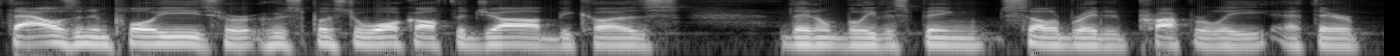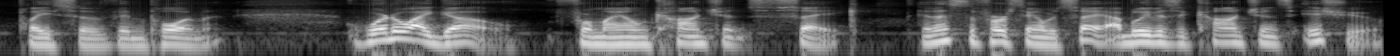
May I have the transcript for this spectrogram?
thousand employees who are, who are supposed to walk off the job because they don't believe it's being celebrated properly at their place of employment? Where do I go for my own conscience sake? And that's the first thing I would say. I believe it's a conscience issue.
